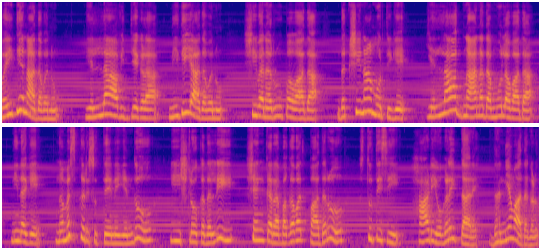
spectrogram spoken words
ವೈದ್ಯನಾದವನು, ಎಲ್ಲ ವಿದ್ಯೆಗಳ ನಿಧಿಯಾದವನು ಶಿವನ ರೂಪವಾದ ದಕ್ಷಿಣಾಮೂರ್ತಿಗೆ ಎಲ್ಲ ಜ್ಞಾನದ ಮೂಲವಾದ ನಿನಗೆ ನಮಸ್ಕರಿಸುತ್ತೇನೆ ಎಂದು ಈ ಶ್ಲೋಕದಲ್ಲಿ ಶಂಕರ ಭಗವತ್ಪಾದರು ಸ್ತುತಿಸಿ ಹಾಡಿ ಹೊಗಳಿದ್ದಾರೆ ಧನ್ಯವಾದಗಳು.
